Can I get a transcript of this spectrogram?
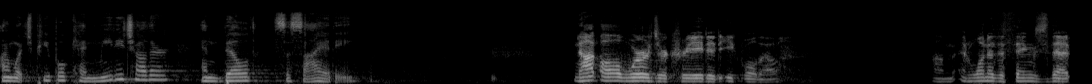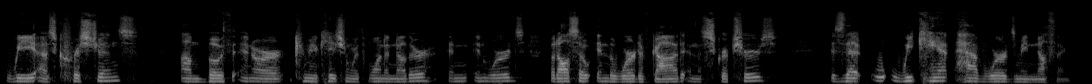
on which people can meet each other and build society. Not all words are created equal, though. Um, and one of the things that we as Christians um, both in our communication with one another in, in words, but also in the Word of God and the Scriptures, is that w- we can't have words mean nothing.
